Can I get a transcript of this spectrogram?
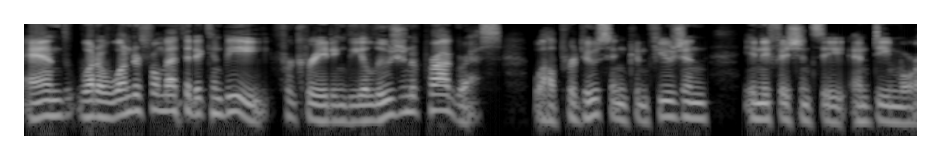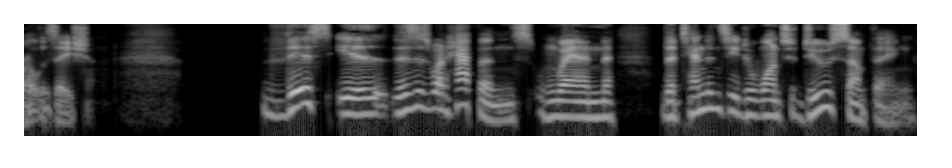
and what a wonderful method it can be for creating the illusion of progress while producing confusion, inefficiency, and demoralization. This is this is what happens when the tendency to want to do something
